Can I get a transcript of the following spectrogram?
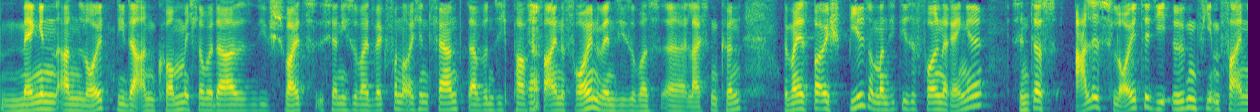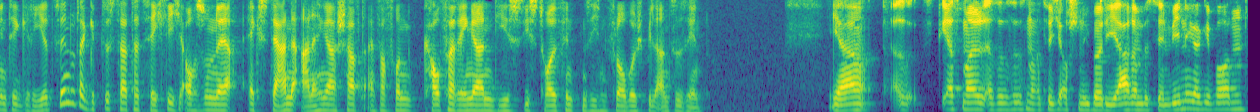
Mengen an Leuten, die da ankommen. Ich glaube, da die Schweiz ist ja nicht so weit weg von euch entfernt. Da würden sich ein paar ja. Vereine freuen, wenn sie sowas äh, leisten können. Wenn man jetzt bei euch spielt und man sieht diese vollen Ränge, sind das alles Leute, die irgendwie im Verein integriert sind oder gibt es da tatsächlich auch so eine externe Anhängerschaft einfach von Kauferringern, die es, die es toll finden, sich ein Floorball-Spiel anzusehen? Ja, also erstmal, also es ist natürlich auch schon über die Jahre ein bisschen weniger geworden.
